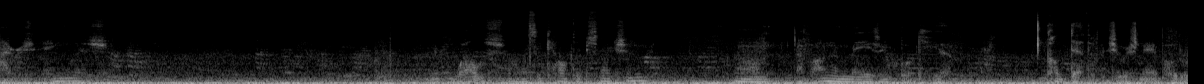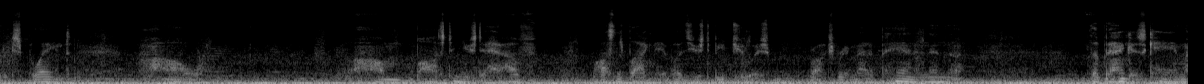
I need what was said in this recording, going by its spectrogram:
Irish English, Welsh. Oh, that's the Celtic section. Um, I found an amazing book here called Death of a Jewish Neighborhood, which explained how um, Boston used to have Boston's black neighborhoods used to be Jewish, Roxbury, Mattapan, and then the the bankers came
